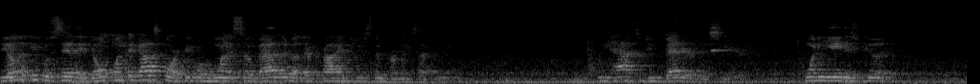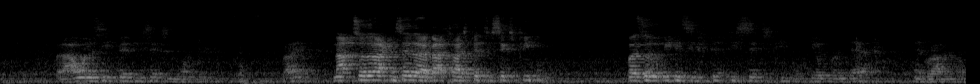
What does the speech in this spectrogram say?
The only people who say they don't want the gospel are people who want it so badly, but their pride keeps them from accepting it. We have to do better this year. 28 is good. But I want to see 56 in one year. Right? Not so that I can say that I baptized 56 people, but so that we can see 56 people healed from death and brought into life.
